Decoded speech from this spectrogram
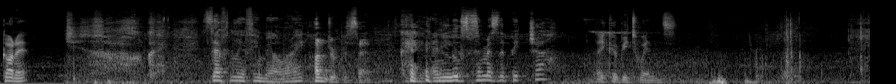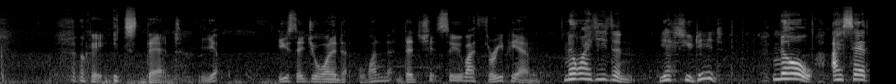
Got it. Jesus, okay. It's definitely a female, right? 100%. Okay, and looks the same as the picture? They could be twins. Okay, it's dead. Yep. You said you wanted one dead Shih Tzu by 3 p.m. No, I didn't. Yes, you did. No, I said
